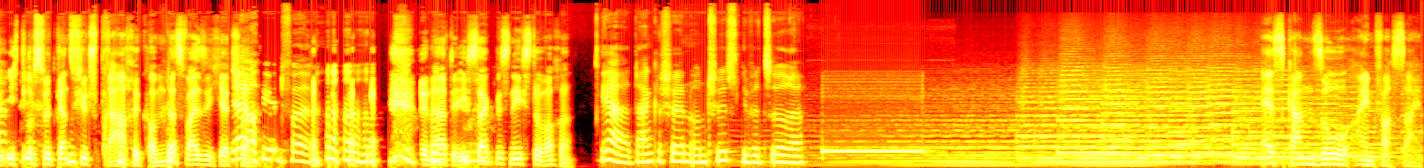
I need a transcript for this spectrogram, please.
ich, ich glaube, es wird ganz viel Sprache kommen. Das weiß ich jetzt schon. Ja, auf jeden Fall. Renate, ich sage bis nächste Woche. Ja, danke schön und tschüss, liebe Zuhörer. Es kann so einfach sein.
